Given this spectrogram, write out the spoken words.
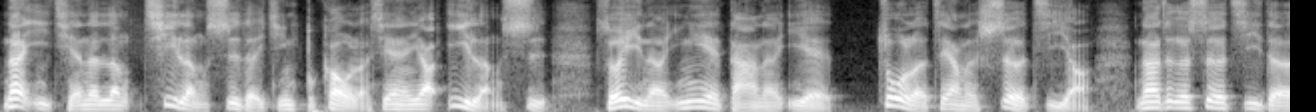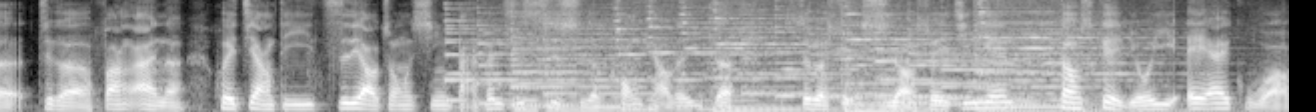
那以前的冷气冷式的已经不够了，现在要液冷式，所以呢，英业达呢也。做了这样的设计哦，那这个设计的这个方案呢，会降低资料中心百分之四十的空调的一个这个损失哦，所以今天倒是可以留意 AI 股哦，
